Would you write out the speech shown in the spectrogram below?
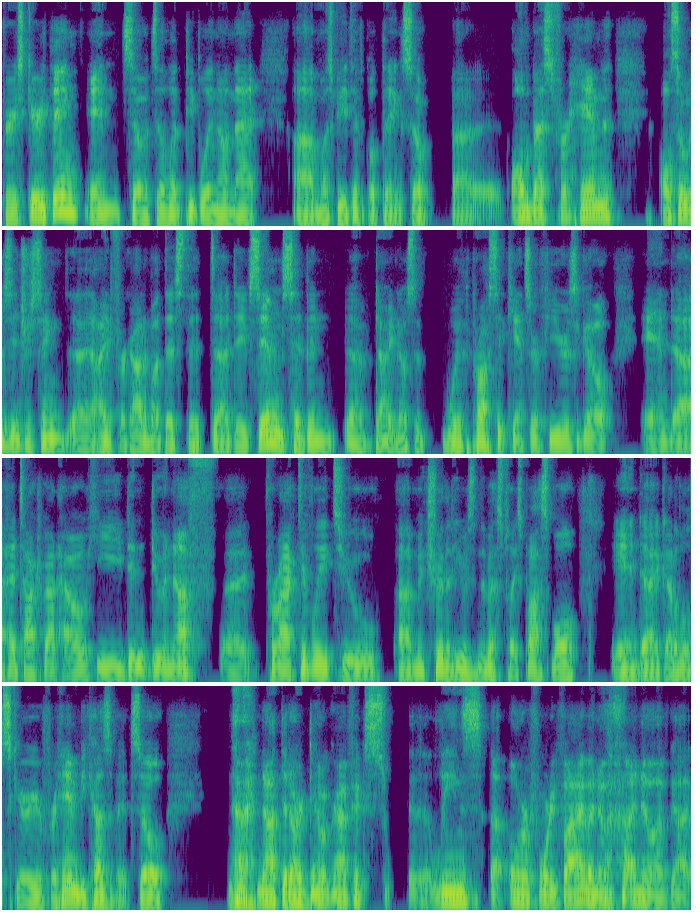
very scary thing. And so to let people in on that uh, must be a difficult thing. So uh, all the best for him. Also, was interesting. Uh, I had forgot about this that uh, Dave Sims had been uh, diagnosed with, with, prostate cancer a few years ago, and had talked about how he didn't do enough proactively to make sure that he was in the best place possible, and got a little scarier for him because of it. So not that our demographics uh, leans uh, over 45 i know i know i've got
